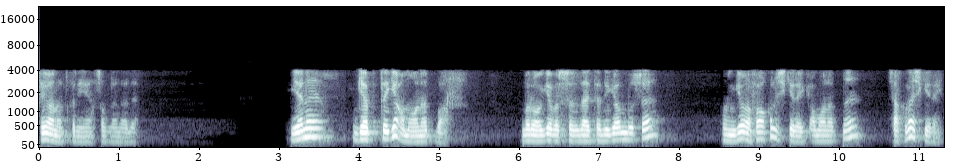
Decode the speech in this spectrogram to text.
xiyonat qilgan hisoblanadi. Yana gapdagi omonat bor. Birovga bir sirni aytadigan bo'lsa unga vafo qilish kerak omonatni saqlash kerak.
